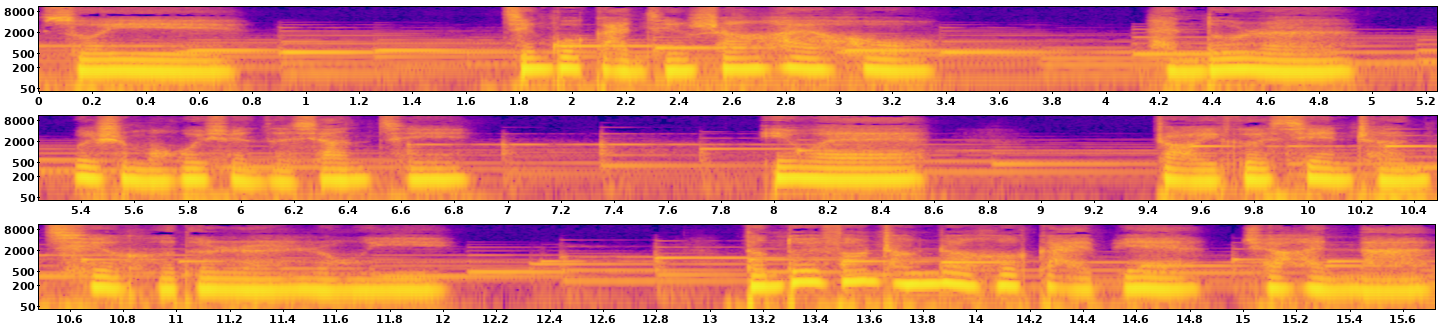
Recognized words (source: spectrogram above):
所以。经过感情伤害后，很多人为什么会选择相亲？因为找一个现成契合的人容易，等对方成长和改变却很难。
